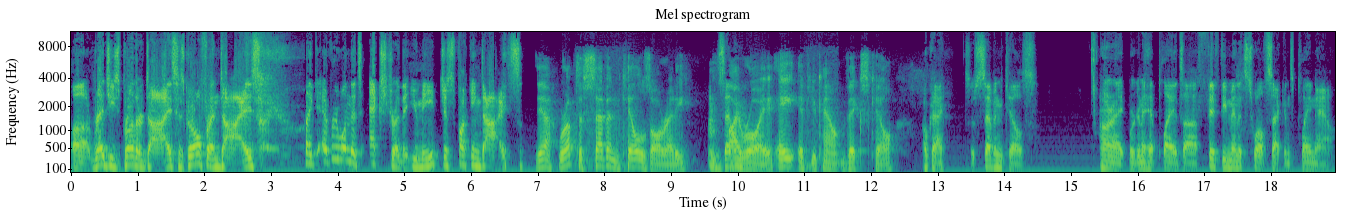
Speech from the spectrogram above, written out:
Uh, Reggie's brother dies. His girlfriend dies. like everyone that's extra that you meet just fucking dies. Yeah, we're up to seven kills already by Roy. Eight if you count Vic's kill. Okay, so seven kills. All right, we're gonna hit play. It's uh 50 minutes 12 seconds. Play now.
